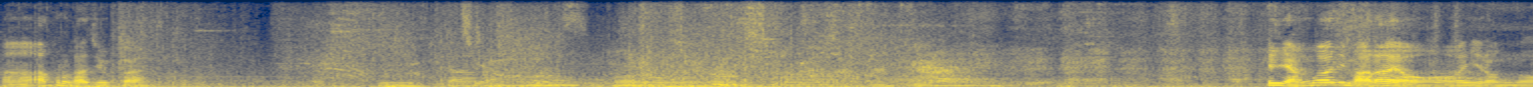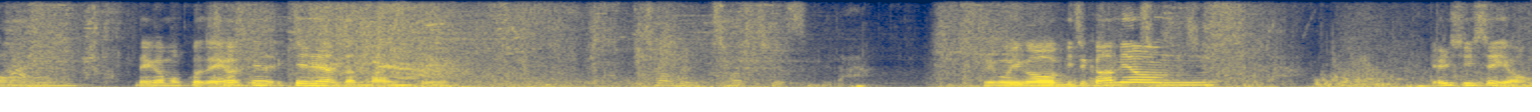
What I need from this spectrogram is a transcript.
아 앞으로 가줄 거야 힐 양보하지 말아요 이런 거 내가 먹고 내가 캐, 캐리한단 마인드. 그리고 이거 미드 까면 깰 수 있어요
